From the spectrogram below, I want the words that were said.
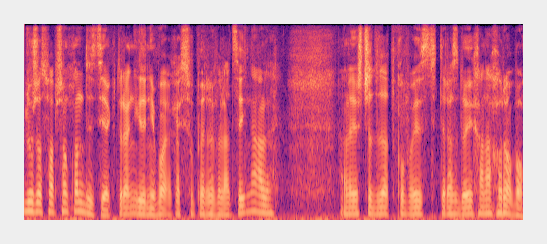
dużo słabszą kondycję, która nigdy nie była jakaś super rewelacyjna, ale, ale jeszcze dodatkowo jest teraz dojechana chorobą.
